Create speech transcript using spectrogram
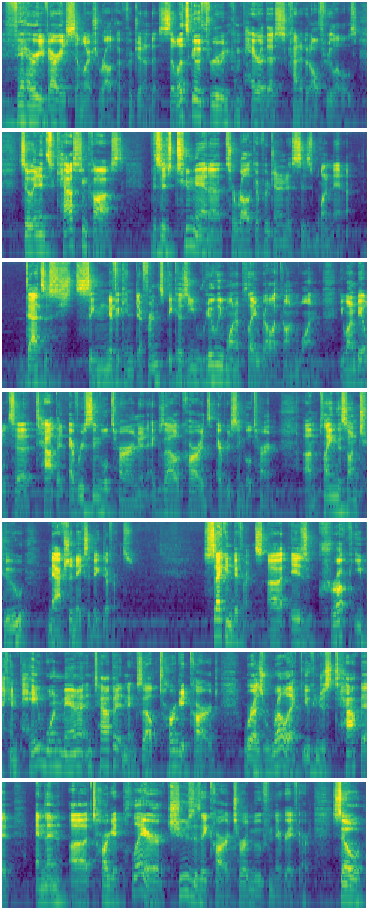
very, very similar to Relic of Progenitus. So let's go through and compare this kind of at all three levels. So in its casting cost, this is two mana to Relic of Progenitus is one mana. That's a significant difference because you really want to play Relic on one. You want to be able to tap it every single turn and exile cards every single turn. Um, playing this on two actually makes a big difference. Second difference uh, is Crook, you can pay one mana and tap it and exile target card, whereas Relic, you can just tap it and then a target player chooses a card to remove from their graveyard. So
